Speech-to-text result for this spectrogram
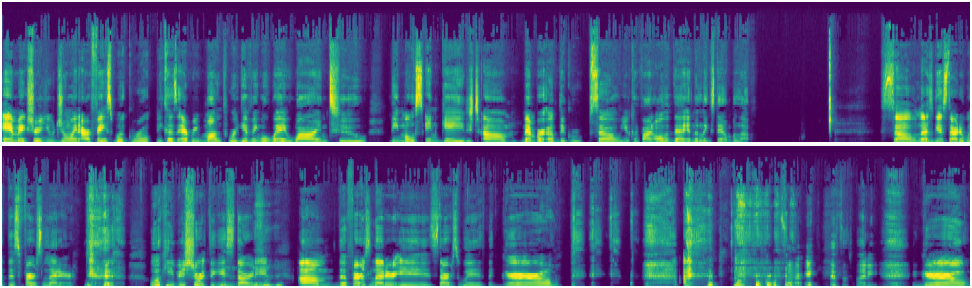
And make sure you join our Facebook group because every month we're giving away wine to the most engaged um, member of the group. So you can find all of that in the links down below. So let's get started with this first letter. we'll keep it short to get mm. started. um, the first letter is starts with the girl. Sorry, this is funny. Girl,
